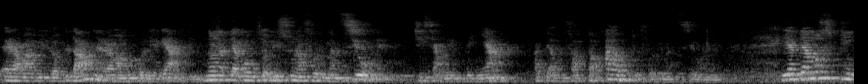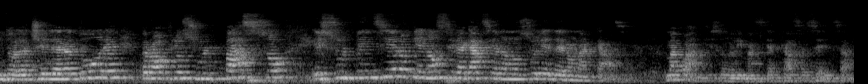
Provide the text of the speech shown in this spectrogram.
eravamo in lockdown eravamo collegati, non abbiamo avuto nessuna formazione, ci siamo impegnati, abbiamo fatto autoformazione e abbiamo spinto l'acceleratore proprio sul passo e sul pensiero che i nostri ragazzi erano soli ed erano a casa. Ma quanti sono rimasti a casa senza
